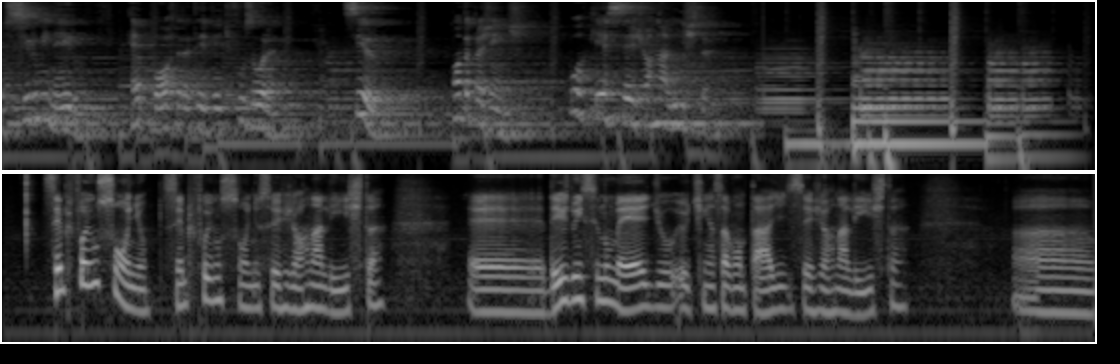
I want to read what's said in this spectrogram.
O Ciro Mineiro, repórter da TV Difusora. Ciro, conta pra gente, por que ser jornalista? Sempre foi um sonho, sempre foi um sonho ser jornalista. É, desde o ensino médio eu tinha essa vontade de ser jornalista. Ah,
